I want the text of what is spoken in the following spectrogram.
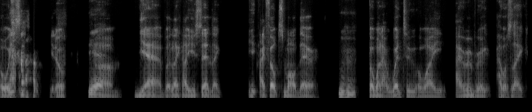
oasis, you know. Yeah. Um, yeah, but like how you said, like I felt small there. Mm-hmm. But when I went to Hawaii, I remember I was like,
